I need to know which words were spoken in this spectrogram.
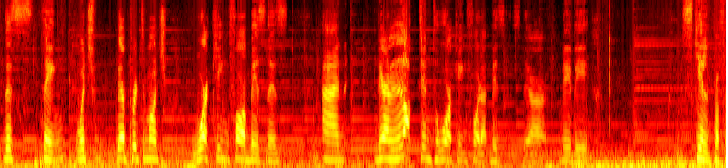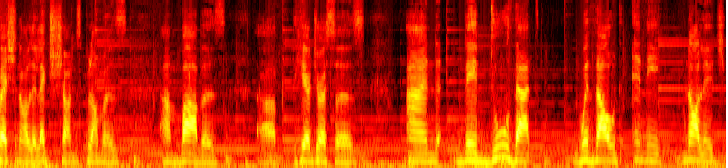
this thing, which they're pretty much working for business, and they're locked into working for that business. They are maybe skilled professional electricians, plumbers, um, barbers, uh, hairdressers, and they do that without any knowledge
